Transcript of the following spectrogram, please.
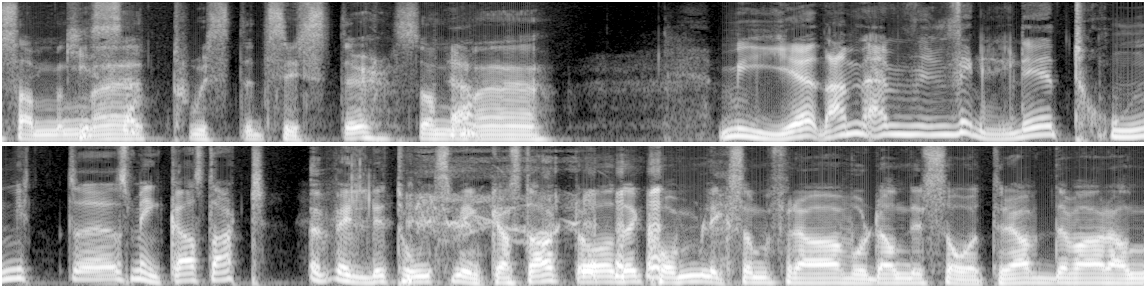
sammen Kiss, ja. med Twisted Sister, som Ja. Mye Det er en veldig tungt sminka start. Veldig tungt sminka start, og det kom liksom fra hvordan de så ut. Det var han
